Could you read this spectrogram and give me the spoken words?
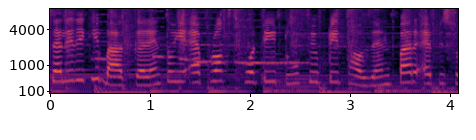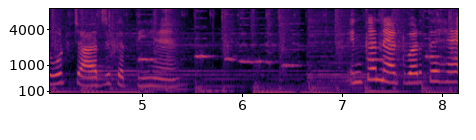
सैलरी की बात करें तो ये approx forty two fifty thousand पर एपिसोड चार्ज करती हैं। इनका नेटवर्थ है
